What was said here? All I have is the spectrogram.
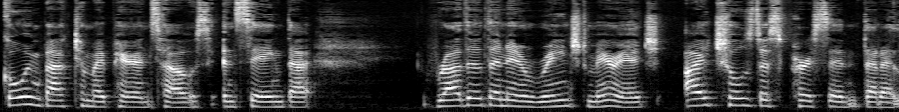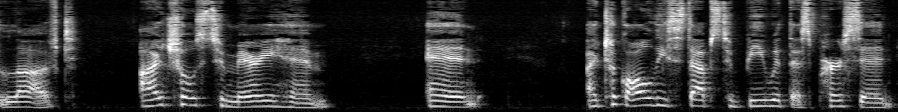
going back to my parents' house and saying that rather than an arranged marriage, I chose this person that I loved. I chose to marry him. And I took all these steps to be with this person.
